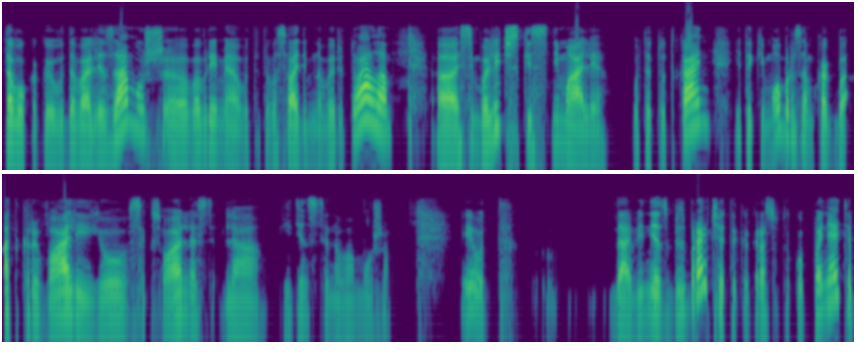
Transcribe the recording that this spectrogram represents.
того, как ее выдавали замуж, э, во время вот этого свадебного ритуала символически снимали вот эту ткань и таким образом как бы открывали ее сексуальность для единственного мужа. И вот да, венец безбрачия – это как раз вот такое понятие,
